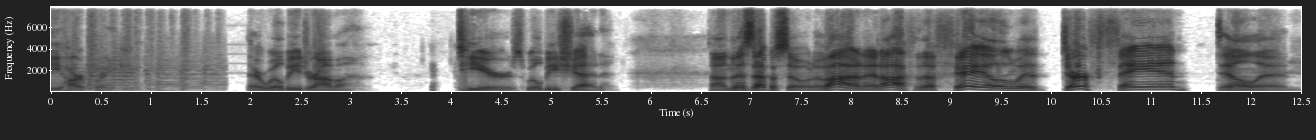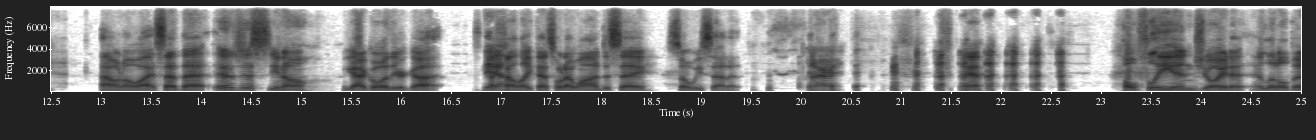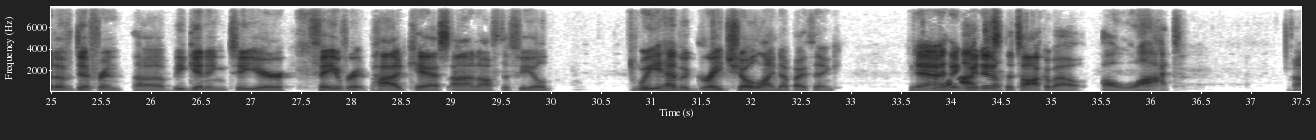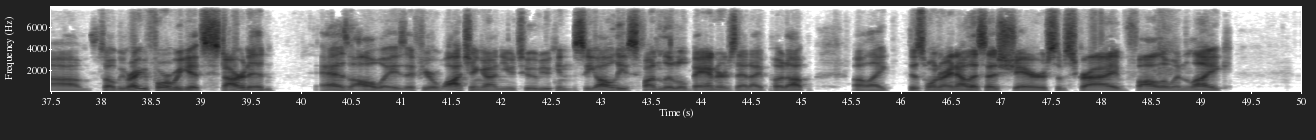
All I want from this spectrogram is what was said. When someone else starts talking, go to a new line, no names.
be heartbreak. There will be drama. Tears will be shed. On this episode of On and Off the Field with Durf Fan Dylan. I don't know why I said that. It was just, you know, you got to go with your gut.
Yeah.
I felt like that's what I wanted to say, so we said it.
All right.
Yeah. Hopefully you enjoyed it. A little bit of different uh, beginning to your favorite podcast on off the field. We have a great show lined up, I think.
Yeah, I think we do.
To talk about a lot. Um, so be right before we get started. As always, if you're watching on YouTube, you can see all these fun little banners that I put up. Uh, like this one right now that says share, subscribe, follow, and like.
